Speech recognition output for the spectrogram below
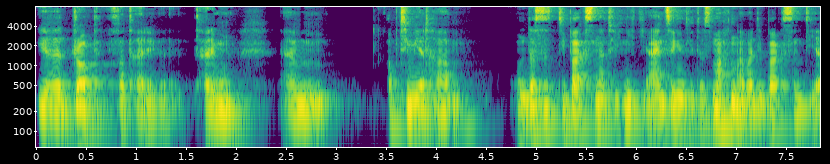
ihre Drop-Verteidigung ähm, optimiert haben. Und das ist die Bucks natürlich nicht die einzigen, die das machen, aber die Bucks sind die,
